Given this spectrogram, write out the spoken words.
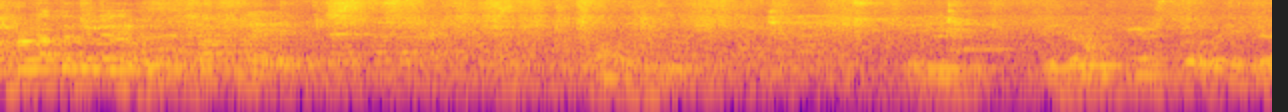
আমরা রাতে চলে যাব। এই এটা বুকিং আছে এটা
